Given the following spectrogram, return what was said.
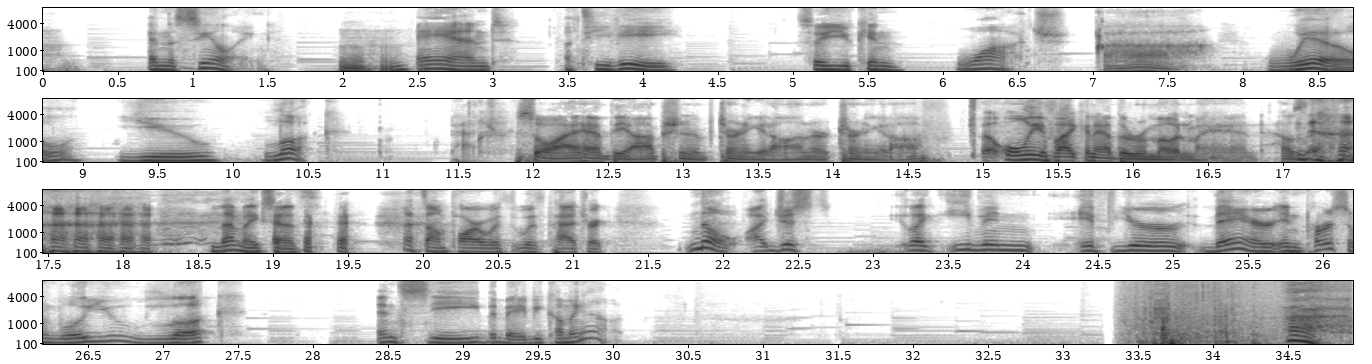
in the ceiling Mm-hmm. and a TV, so you can watch. Ah, Will you look, Patrick? so I have the option of turning it on or turning it off. Only if I can have the remote in my hand. How's that? that makes sense. That's on par with with Patrick. No, I just like even if you're there in person, will you look and see the baby coming out?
